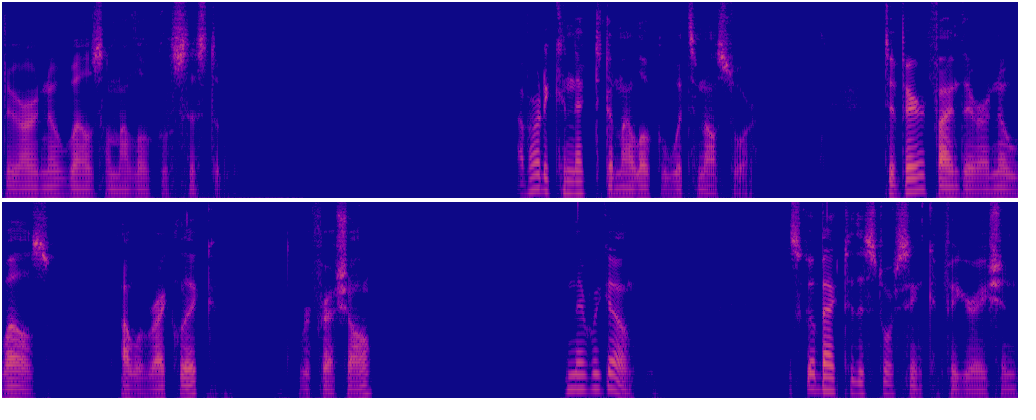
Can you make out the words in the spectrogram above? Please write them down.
there are no wells on my local system. I've already connected to my local WITSML store. To verify there are no wells, I will right-click, refresh all, and there we go. Let's go back to the StoreSync configuration.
